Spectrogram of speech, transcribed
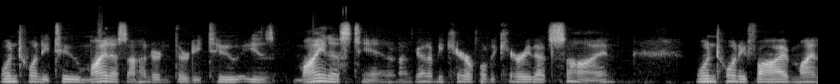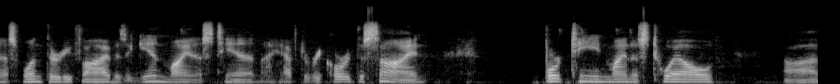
122 minus 132 is minus 10, and I've got to be careful to carry that sign. 125 minus 135 is again minus 10. I have to record the sign. 14 minus 12 uh,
